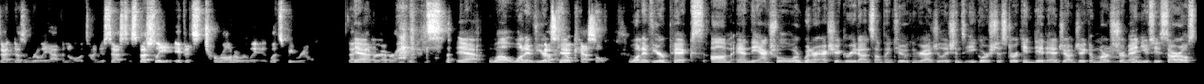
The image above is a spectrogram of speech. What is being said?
that doesn't really happen all the time. Just ask, especially if it's Toronto related. Let's be real. That yeah. never ever happens. yeah. Well, one of your Phil Kessel one of your picks, um, and the actual award winner actually agreed on something too. Congratulations, Igor Shesterkin did edge out Jacob Markstrom mm-hmm. and Juuse Saros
